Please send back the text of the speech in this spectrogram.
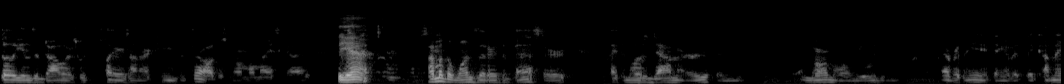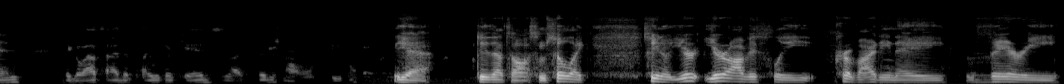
billions of dollars worth of players on our team, but they're all just normal, nice guys. Yeah. Some of the ones that are the best are like the most down to earth and normal, and you wouldn't ever think anything of it. They come in, they go outside, they play with their kids, like they're just normal people. Yeah. Dude, that's awesome. So like so you know, you're you're obviously providing a very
